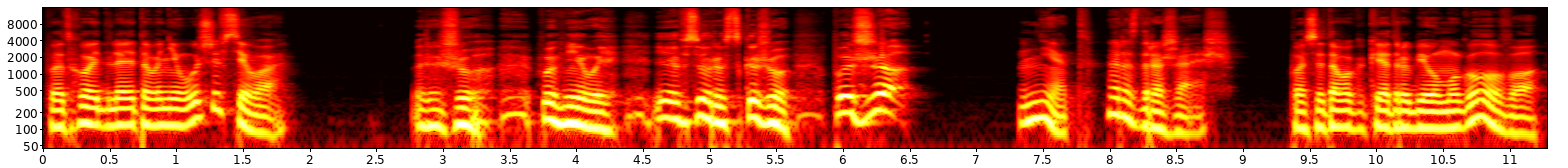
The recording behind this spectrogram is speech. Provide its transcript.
подходит для этого не лучше всего? Хорошо, помилуй, я все расскажу, пожа... Нет, раздражаешь. После того, как я отрубил ему голову,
